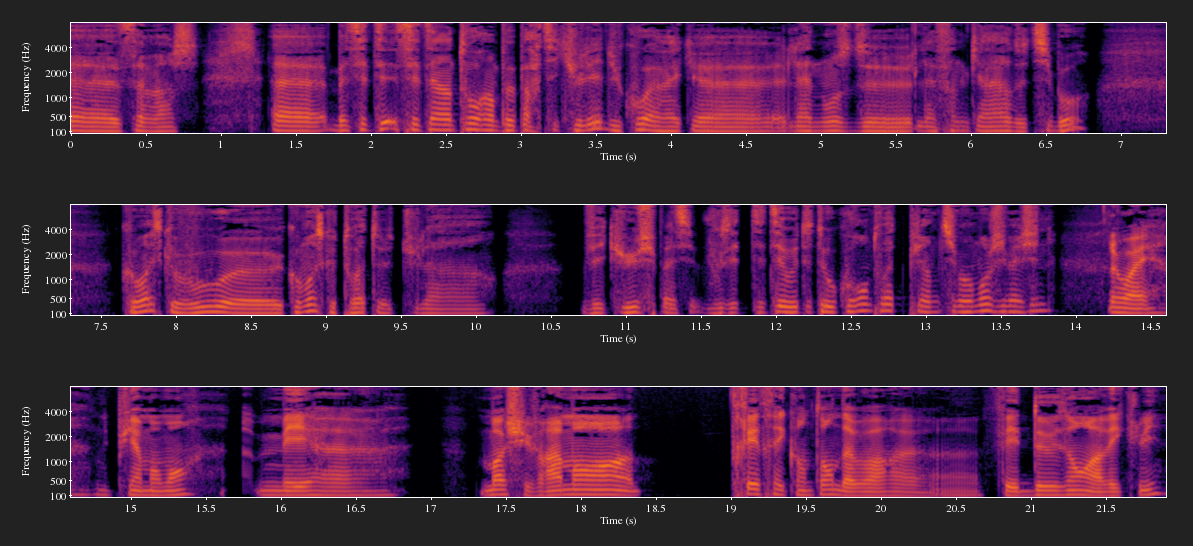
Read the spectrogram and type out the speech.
Euh, ça marche. Euh, bah c'était c'était un tour un peu particulier du coup avec euh, l'annonce de la fin de carrière de Thibaut. Comment est-ce que vous euh, comment est-ce que toi te- tu l'as vécu? Je sais pas si vous êtes t'étais t'étais au courant toi depuis un petit moment j'imagine? Ouais, depuis un moment. Mais euh, moi, je suis vraiment très très content d'avoir euh, fait deux ans avec lui,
